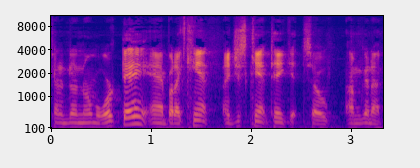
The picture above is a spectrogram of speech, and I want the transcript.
kind of done a normal work day, and but I can't, I just can't take it. So I'm to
